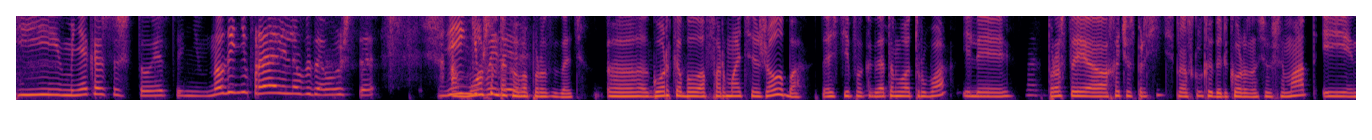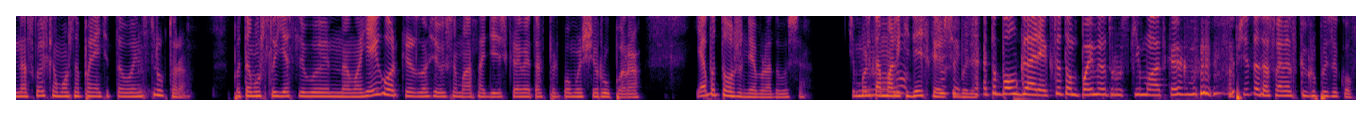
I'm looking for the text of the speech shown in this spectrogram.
И мне кажется, что это немного неправильно, потому что деньги а можно были... такой вопрос задать? Э, горка была в формате желоба? То есть, типа, когда там была труба? Или... Просто я хочу спросить, насколько далеко разносился мат и насколько можно понять этого инструктора. Потому что если вы на моей горке разносился мат на 10 километров при помощи рупора, я бы тоже не обрадовался. Тем более там Ну, маленькие дети, скорее всего, были. Это Болгария, кто там поймет русский мат, как бы? Вообще-то это славянская группа языков.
